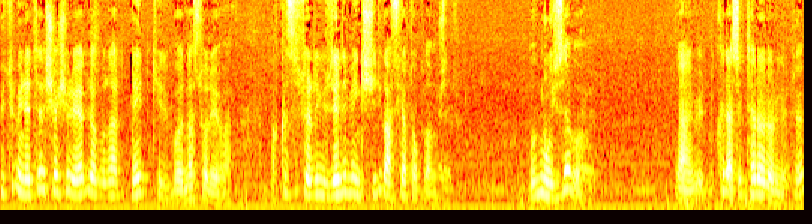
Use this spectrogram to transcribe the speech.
Bütün millet de şaşırıyor. Ya bunlar ne ki bu nasıl oluyor var? Bak kısa sürede 150 bin kişilik asker toplamıştır. Bu bir mucize bu. Yani bir klasik terör örgütü.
